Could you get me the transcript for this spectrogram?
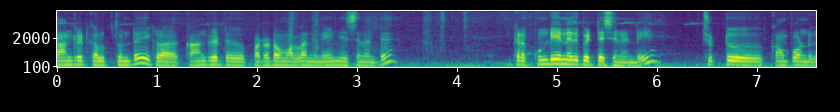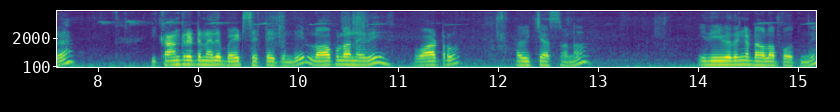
కాంక్రీట్ కలుపుతుంటే ఇక్కడ కాంక్రీట్ పడటం వల్ల నేను ఏం చేశానంటే ఇక్కడ కుండీ అనేది పెట్టేశానండి చుట్టూ కాంపౌండ్గా ఈ కాంక్రీట్ అనేది బయట సెట్ అయిపోయింది. లోపల అనేది వాటర్ అవి ఇచ్చేస్తున్నాను. ఇది ఈ విధంగా డెవలప్ అవుతుంది.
